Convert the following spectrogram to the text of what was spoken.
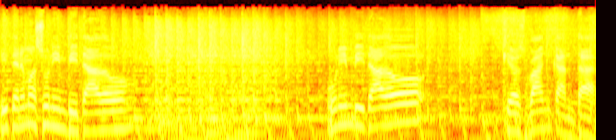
...y tenemos un invitado... ...un invitado que os va a encantar.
